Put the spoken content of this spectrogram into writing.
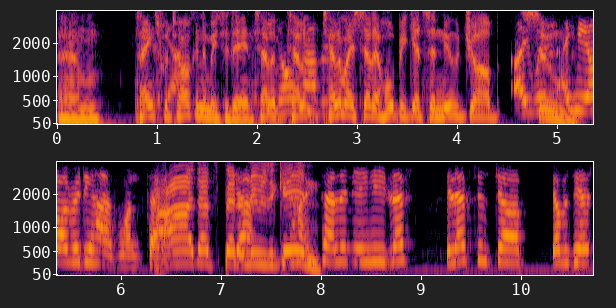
um, thanks for talking to me today, and tell him, No tell him, tell him I said I hope he gets a new job I soon. will. He already has one. Set. Ah, that's better Yeah, news again. I'm telling you, he left. He left his job. That was yes.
